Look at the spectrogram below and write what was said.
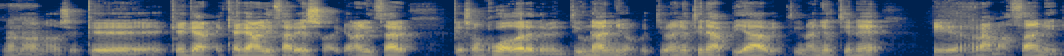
No, no, no, si es que, es que hay que, es que hay que analizar eso, hay que analizar que son jugadores de 21 años, 21 años tiene Apia, 21 años tiene eh, Ramazani,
